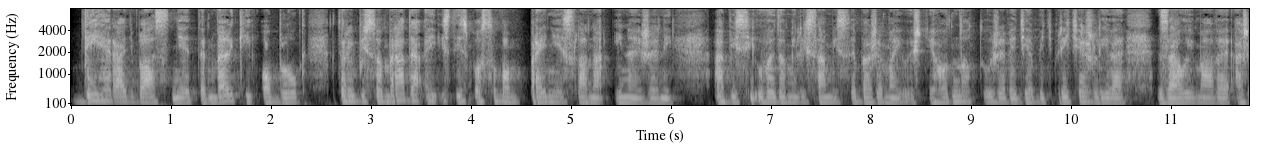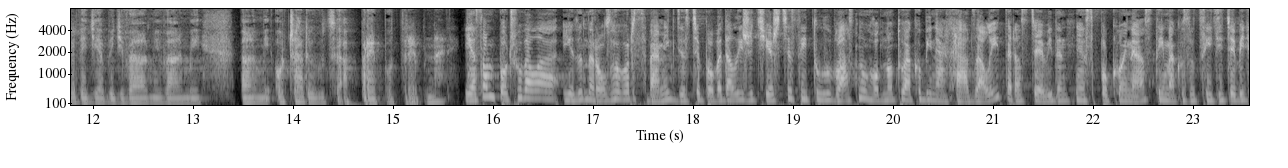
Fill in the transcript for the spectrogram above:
vyhrať vlastne ten veľký oblúk, ktorý by som rada aj istým spôsobom preniesla na iné ženy, aby si uvedomili sami seba, že majú ešte hodnotu, že vedia byť príťažlivé, zaujímavé a že vedia byť veľmi, veľmi, veľmi očarujúce a prepotrebné. Ja som počúvala jeden rozhovor s vami, kde ste povedali, že tiež ste si tú vlastnú hodnotu akoby nachádzali. Teraz ste evidentne spokojná s tým, ako sa cítite byť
